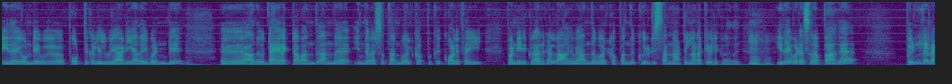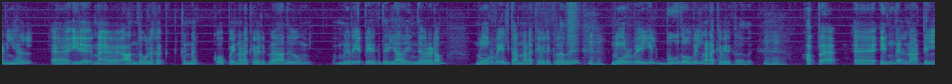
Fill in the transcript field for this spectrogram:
இதை ஒன்றை அஹ், போர்த்துகலில் விளையாடி அதை வென்று அது டைரெக்டாக வந்து அந்த இந்த வருஷத்தான் வேர்ல்ட் கப்புக்கு குவாலிஃபை பண்ணியிருக்கிறார்கள். ஆகவே அந்த வேர்ல்ட் கப் வந்து குர்டிஸ்தான் நாட்டில் நடக்கவிருக்கிறது. இதை விட சிறப்பாக பெண்கள் அணிகள் அந்த உலக கிண்ண கோப்பை நடக்கவிருக்கிறது. அதுவும் நிறைய பேருக்கு தெரியாது. இந்த வருடம் நோர்வேயில் தான் நடக்கவிருக்கிறது. நோர்வேயில் பூதோவில் நடக்கவிருக்கிறது. அப்போ எங்கள் நாட்டில்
